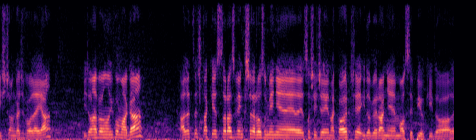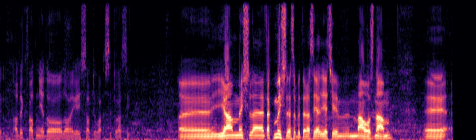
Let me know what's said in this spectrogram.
i ściągać woleja i to na pewno mi pomaga, ale też takie jest coraz większe rozumienie, co się dzieje na korcie i dobieranie mocy piłki do, adekwatnie do danej sytua- sytuacji. E, Ja myślę, tak myślę sobie teraz, ja, ja Cię mało znam, e,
